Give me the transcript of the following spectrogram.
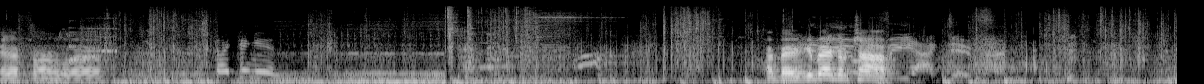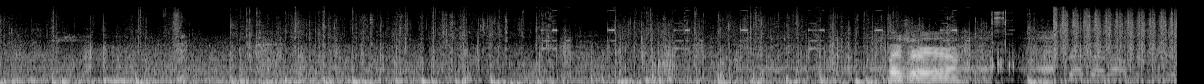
Yeah, that far away. I better get back up top. Place right here. Grab that armor, will you?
